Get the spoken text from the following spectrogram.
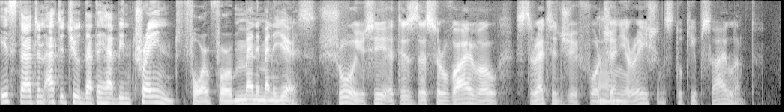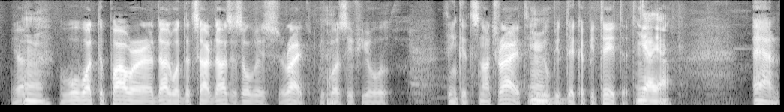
is that an attitude that they have been trained for for many many years? sure you see it is the survival strategy for mm. generations to keep silent. Yeah. Mm. Wh- What the power does, what the Tsar does, is always right because if you think it's not right, you mm. will be decapitated. Yeah, yeah, And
